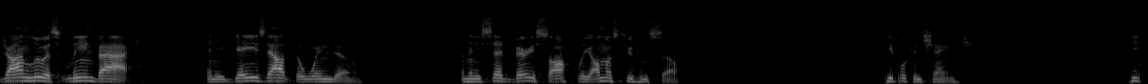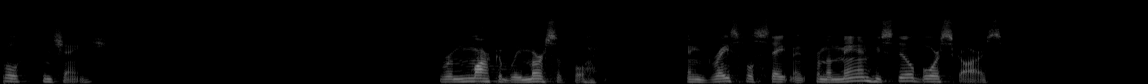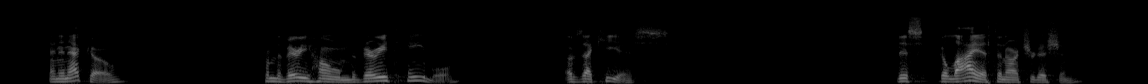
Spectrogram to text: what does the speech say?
John Lewis leaned back and he gazed out the window. And then he said very softly, almost to himself, People can change. People can change. Remarkably merciful and graceful statement from a man who still bore scars. And an echo from the very home, the very table of Zacchaeus this Goliath in our tradition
